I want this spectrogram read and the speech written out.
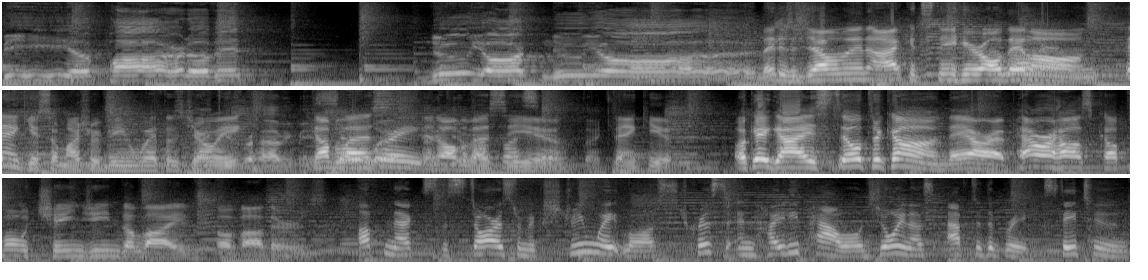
be a part of it. New York, New York. Ladies and gentlemen, I could stay here all day long. Thank you so much for being with us, Joey. you for having me. God It's so bless great. and Thank all you. the best God to you. you. Thank you. Thank you. Okay, guys, still to come. They are a powerhouse couple changing the lives of others. Up next, the stars from Extreme Weight Loss, Chris and Heidi Powell, join us after the break. Stay tuned.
